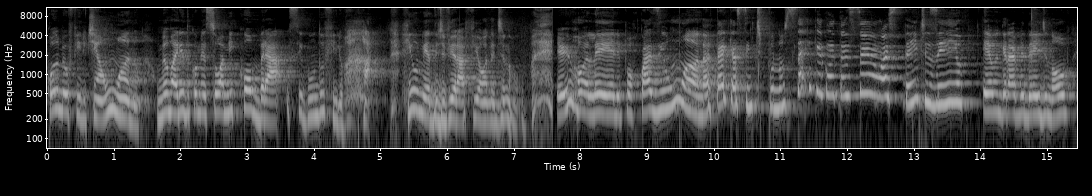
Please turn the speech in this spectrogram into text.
quando meu filho tinha um ano, o meu marido começou a me cobrar o segundo filho. e o medo de virar Fiona de novo. Eu enrolei ele por quase um ano, até que assim, tipo, não sei o que aconteceu, um acidentezinho, eu engravidei de novo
